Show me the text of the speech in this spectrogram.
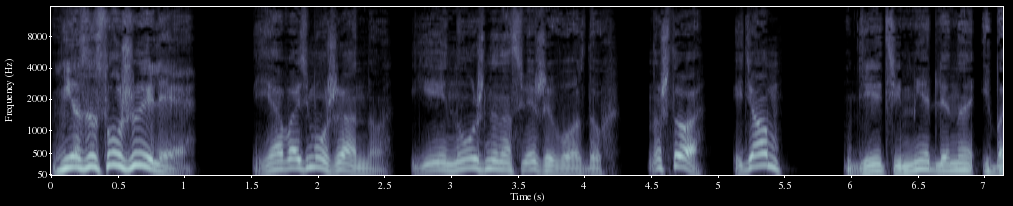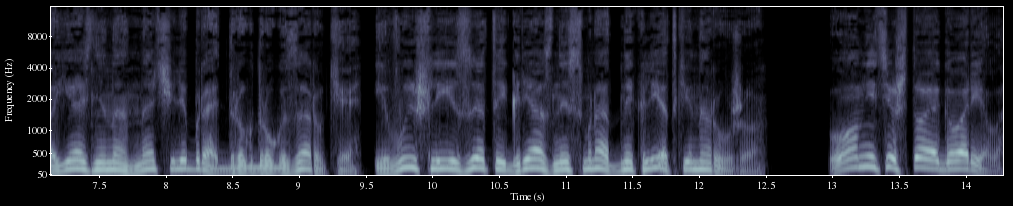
Не заслужили!» «Я возьму Жанну. Ей нужно на свежий воздух. Ну что, идем?» Дети медленно и боязненно начали брать друг друга за руки и вышли из этой грязной смрадной клетки наружу. «Помните, что я говорил?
